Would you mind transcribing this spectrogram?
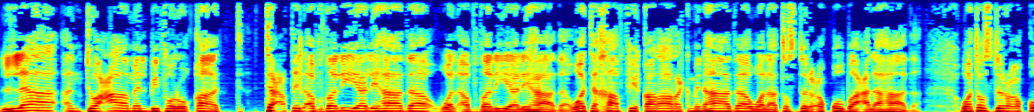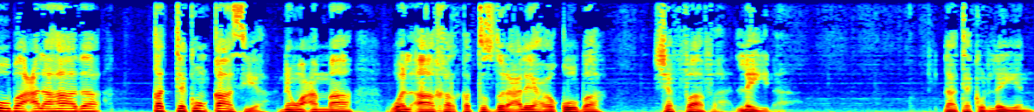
لا أن تعامل بفروقات تعطي الأفضلية لهذا والأفضلية لهذا وتخاف في قرارك من هذا ولا تصدر عقوبة على هذا وتصدر عقوبة على هذا قد تكون قاسية نوعا ما والآخر قد تصدر عليه عقوبة شفافة لينة. لا تكن لين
